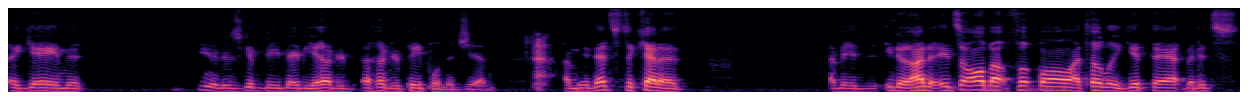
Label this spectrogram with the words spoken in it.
a game that you know there's going to be maybe 100 100 people in the gym. I mean, that's the kind of. I mean, you know, it's all about football. I totally get that, but it's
